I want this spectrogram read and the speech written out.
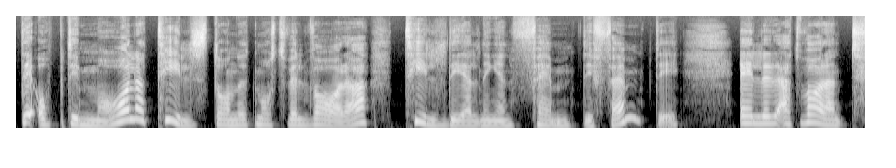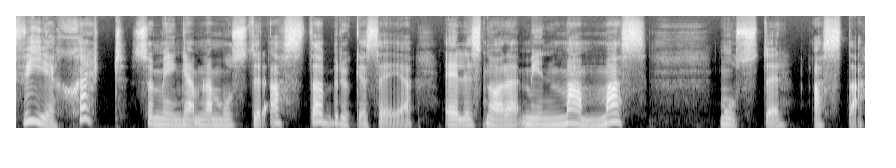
Det optimala tillståndet måste väl vara tilldelningen 50-50? Eller att vara en tvestjärt som min gamla moster Asta brukar säga. Eller snarare min mammas moster Asta.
